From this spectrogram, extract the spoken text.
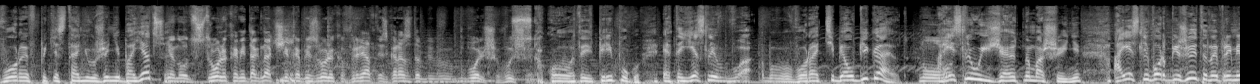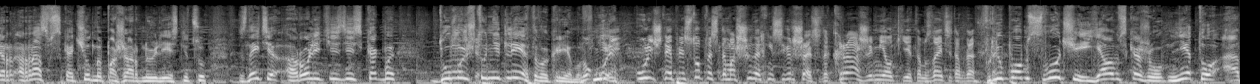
воры в Пакистане уже не боятся? Не, ну с роликами догнать человека без роликов вероятность гораздо больше, выше. С какого-то перепугу. Это если во- воры от тебя убегают. Ну. А если уезжают на машине? А если вор бежит и, например, раз вскочил на пожарную лестницу? Знаете, а ролики здесь как бы... Думаю, что не для этого, Ну, Кремов. ули- Нет. уличная преступность на машинах не совершается. Это кражи мелкие, там, знаете, там, да. В любом случае, я вам скажу, нету, а,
